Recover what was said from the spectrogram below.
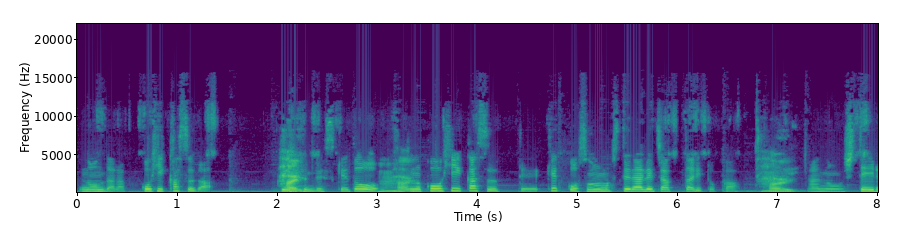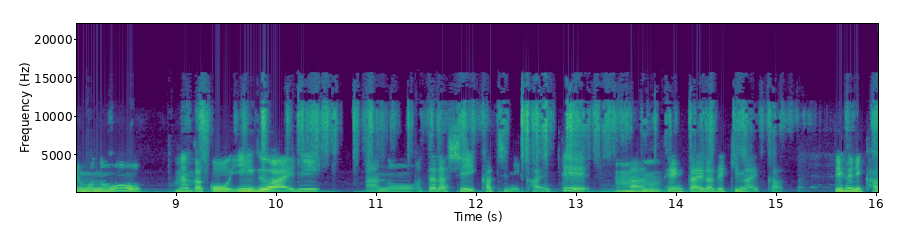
ー飲んだらコーヒーカスが出るんですけど、うんはいそのコーヒーカスって結構そのまま捨てられちゃったりとか、はい。あの、しているものを、なんかこう、いい具合に、あの、新しい価値に変えて、うん、あの、うん展開ができないかっていうふうに考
